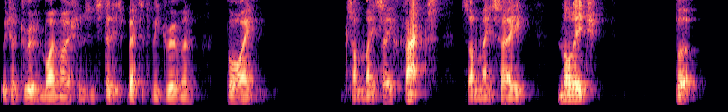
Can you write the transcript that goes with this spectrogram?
which are driven by emotions. Instead, it's better to be driven by, some may say, facts, some may say, knowledge, but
